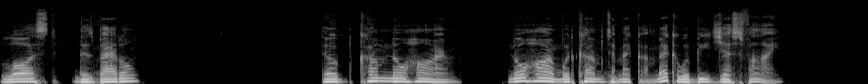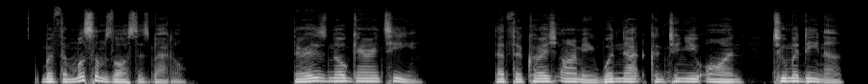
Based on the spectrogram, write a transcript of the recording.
lost this battle, there would come no harm. No harm would come to Mecca. Mecca would be just fine. But if the Muslims lost this battle, there is no guarantee that the Quraysh army would not continue on to Medina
